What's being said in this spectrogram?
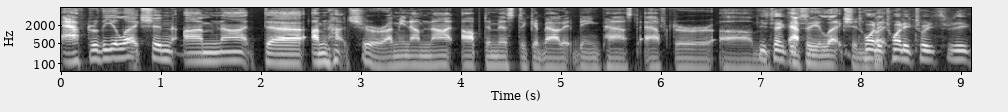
After the election, I'm not. Uh, I'm not sure. I mean, I'm not optimistic about it being passed after um, You think after it's the election. but- 2020, 2023?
